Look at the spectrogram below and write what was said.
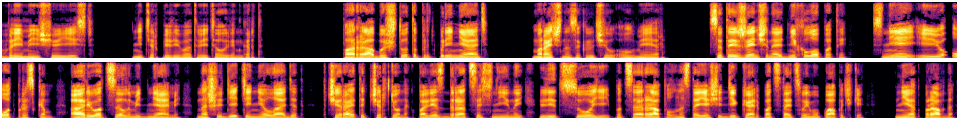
Время еще есть. — нетерпеливо ответил Вингард. «Пора бы что-то предпринять», — мрачно заключил Олмейер. «С этой женщиной одни хлопоты. С ней и ее отпрыском. Орет целыми днями. Наши дети не ладят. Вчера этот чертенок полез драться с Ниной. Лицо ей поцарапал. Настоящий дикарь подстать своему папочке. Нет, правда,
